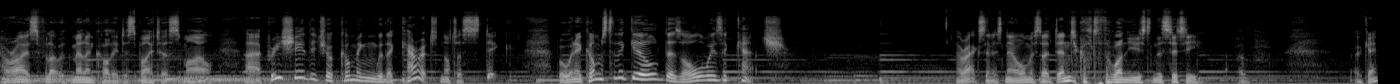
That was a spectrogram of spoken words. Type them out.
Her eyes fill up with melancholy despite her smile. I appreciate that you're coming with a carrot, not a stick, but when it comes to the guild, there's always a catch. Her accent is now almost identical to the one used in the city. Uh, okay.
